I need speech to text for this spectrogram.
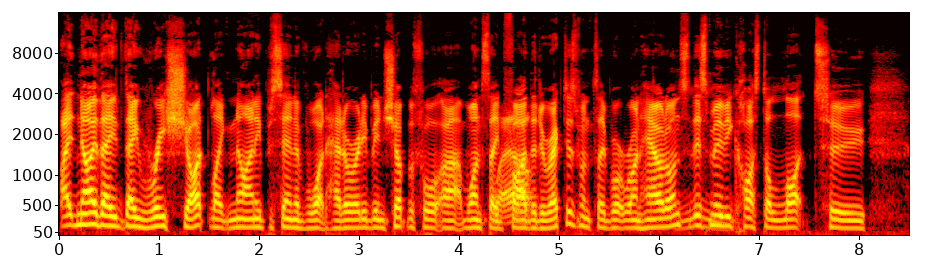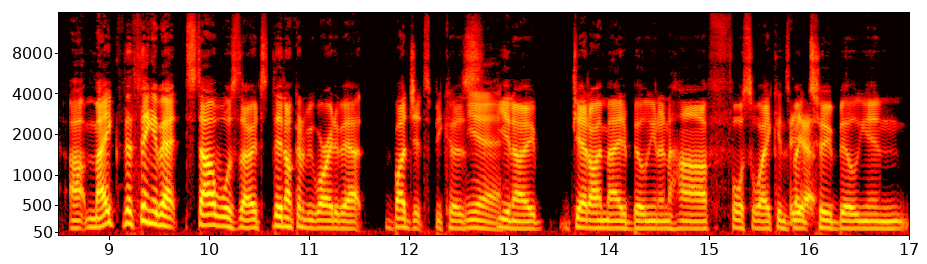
I know they they reshot like ninety percent of what had already been shot before. Uh, once they would Wow. fired the directors, once they brought Ron Howard on, so this movie cost a lot to uh, make. The thing about Star Wars though, it's they're not going to be worried about budgets because Yeah. you know Jedi made a billion and a half, Force Awakens made Yeah. two billion,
